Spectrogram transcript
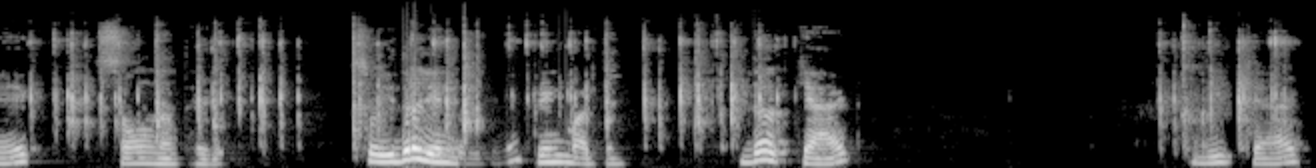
ಮೇಕ್ ಸೌಂಡ್ ಅಂತ ಹೇಳಿ. ಸೊ ಇದರಲ್ಲಿ ಏನು ಬರಿತೀನಿ? ಪ್ರಿಂಟ್ ಮಾಡ್ತೀನಿ. The cat the cat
